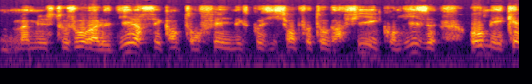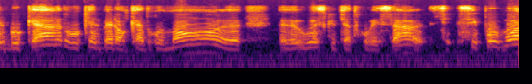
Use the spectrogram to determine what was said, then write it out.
m'amuse toujours à le dire, c'est quand on fait une exposition de photographie et qu'on dise oh mais quel beau cadre ou quel bel encadrement, où est-ce que tu as trouvé ça? C'est pour moi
